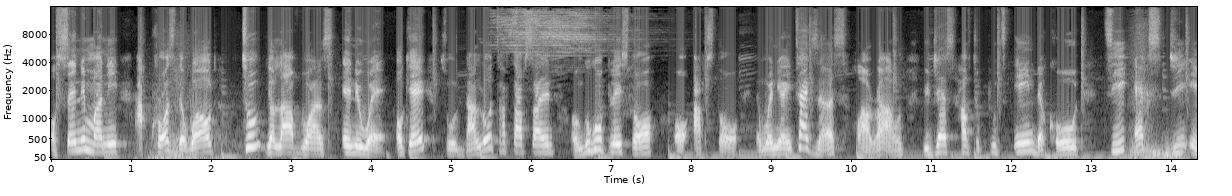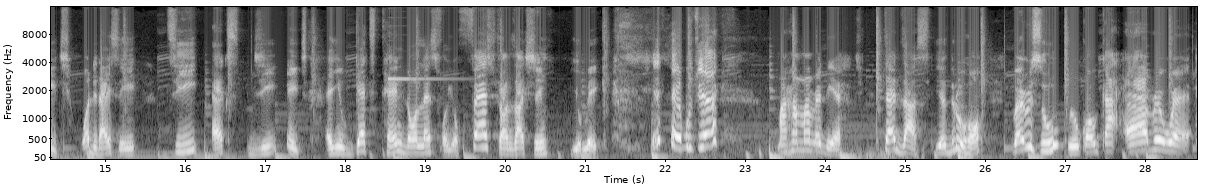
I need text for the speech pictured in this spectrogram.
of sending money across the world to your loved ones anywhere. Okay, so download Taptap Send on Google Play Store or App Store. And when you're in Texas or around, you just have to put in the code TXGH. What did I say? TXGH. And you get $10 for your first transaction you make. Yeah, Mahama Media, Texas, you drew Very soon, we'll conquer everywhere.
